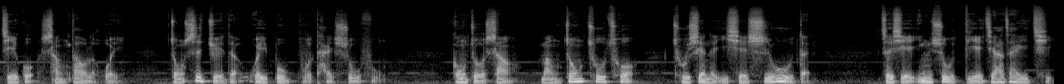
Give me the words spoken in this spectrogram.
结果伤到了胃，总是觉得胃部不太舒服。工作上忙中出错，出现了一些失误等。这些因素叠加在一起，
